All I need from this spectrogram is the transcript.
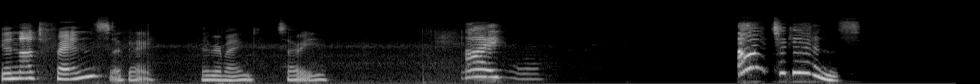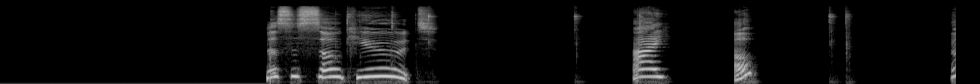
You're not friends? Okay. Never mind. Sorry. Hi! Ah, chickens! This is so cute! Hi! Oh!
